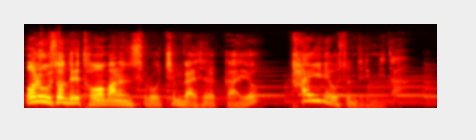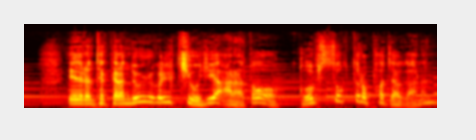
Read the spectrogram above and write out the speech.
어느 후손들이 더 많은 수로 증가했을까요? 카인의 후손들입니다. 이들은 특별한 노력을 기우지 않아도 급속도로 퍼져가는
